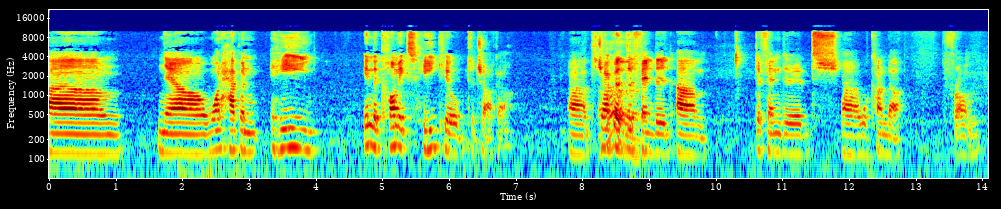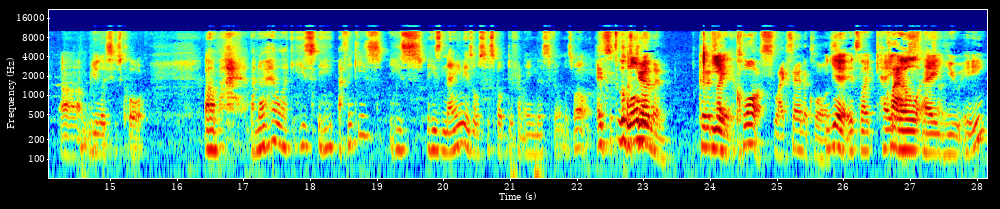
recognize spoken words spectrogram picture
Um, now, what happened? He, in the comics, he killed T'Chaka. Uh, T'Chaka Oh. defended um, defended uh, Wakanda from um, Ulysses Claw. Um, I know how like he's he, I think he's his his name is also spelled differently in this film as well. it looks Claw- German because it's Yeah. like Klaus, like Santa Claus. Yeah, it's like K. L A U E,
